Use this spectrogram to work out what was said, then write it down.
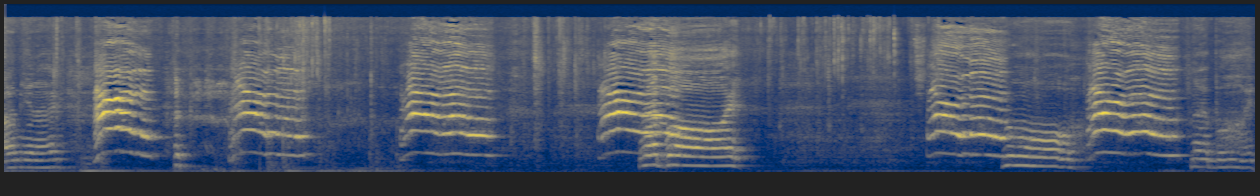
Ale mě ne. Neboj. No, neboj.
